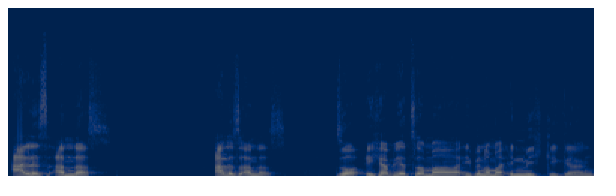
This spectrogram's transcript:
alles anders. Alles anders. So, ich habe jetzt noch mal, ich bin noch mal in mich gegangen.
